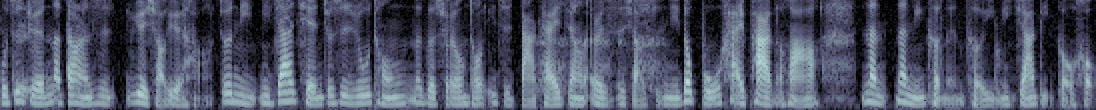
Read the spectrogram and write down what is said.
我就觉得那当然是越小越好。就是你你家钱就是如同那个水龙头一直打开这样二十四小时，你都不害怕的话哈，那那你可能可以，你家底够厚。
